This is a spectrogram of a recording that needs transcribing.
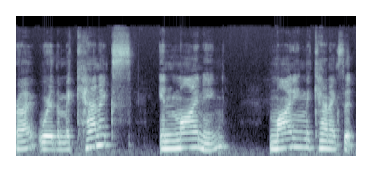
right? Where the mechanics in mining mining mechanics that,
